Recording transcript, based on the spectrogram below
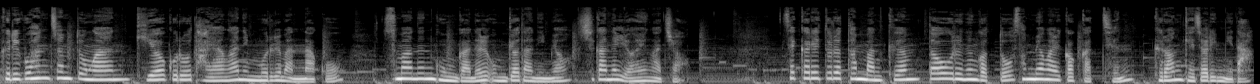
그리고 한참 동안 기억으로 다양한 인물을 만나고 수많은 공간을 옮겨다니며 시간을 여행하죠. 색깔이 뚜렷한 만큼 떠오르는 것도 선명할 것 같은 그런 계절입니다.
